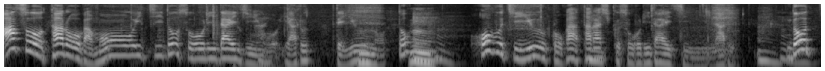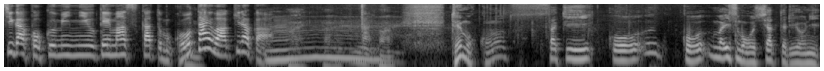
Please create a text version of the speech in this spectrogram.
麻生太郎がもう一度総理大臣をやるっていうのと、はい。うん、小渕優子が新しく総理大臣になる。どっちが国民に受けますかとも答えは明らかなんです。でもこの先こうこう、まあ、いつもおっしゃってるように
